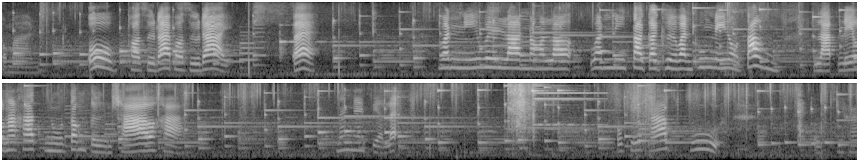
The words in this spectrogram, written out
ประมาณ โอ้ พอซื้อได้พอซื้อได้แปวันนี้เวลานอนละวันนี้ตอนกลางคืนวันพรุ่งนี้หนูต้องหลับเร็วนะคะ หนูต้องตื่นเช้าค่ะ นั่นไงเปลี่ยนแล้วโอเคครับอู้โอเคค่ะ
